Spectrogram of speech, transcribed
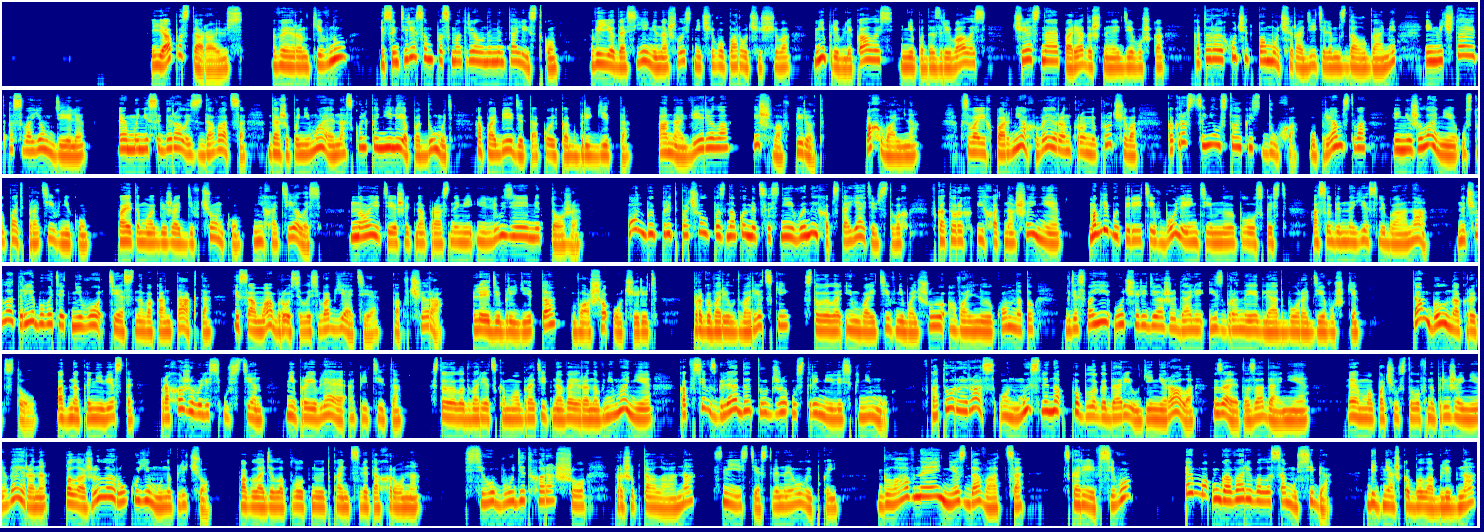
«Я постараюсь», — Вейрон кивнул и с интересом посмотрел на менталистку. В ее досье не нашлось ничего порочащего, не привлекалась, не подозревалась, честная, порядочная девушка, которая хочет помочь родителям с долгами и мечтает о своем деле. Эмма не собиралась сдаваться, даже понимая, насколько нелепо думать о победе такой, как Бригитта. Она верила и шла вперед. Похвально. В своих парнях Вейрон, кроме прочего, как раз ценил стойкость духа, упрямство и нежелание уступать противнику. Поэтому обижать девчонку не хотелось, но и тешить напрасными иллюзиями тоже. Он бы предпочел познакомиться с ней в иных обстоятельствах, в которых их отношения могли бы перейти в более интимную плоскость, особенно если бы она начала требовать от него тесного контакта и сама бросилась в объятия, как вчера. «Леди Бригитта, ваша очередь», — проговорил дворецкий, стоило им войти в небольшую овальную комнату, где своей очереди ожидали избранные для отбора девушки. Там был накрыт стол, Однако невесты прохаживались у стен, не проявляя аппетита. Стоило дворецкому обратить на Вейрона внимание, как все взгляды тут же устремились к нему. В который раз он мысленно поблагодарил генерала за это задание. Эмма, почувствовав напряжение Вейрона, положила руку ему на плечо, погладила плотную ткань цветохрона. «Все будет хорошо», — прошептала она с неестественной улыбкой — Главное не сдаваться. Скорее всего, Эмма уговаривала саму себя. Бедняжка была бледна,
